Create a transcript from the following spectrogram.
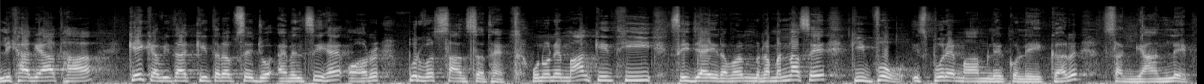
लिखा गया था के कविता की तरफ़ से जो एमएलसी है और पूर्व सांसद हैं। उन्होंने मांग की थी सीजीआई रमन्ना से कि वो इस पूरे मामले को लेकर संज्ञान ले।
